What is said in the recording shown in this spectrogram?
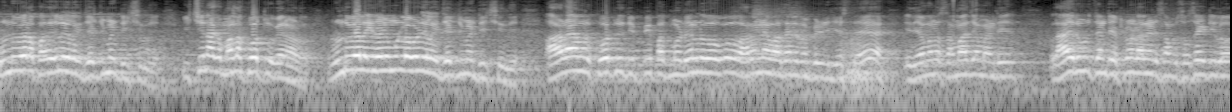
రెండు వేల పదిలో వీళ్ళకి జడ్జిమెంట్ ఇచ్చింది. ఇచ్చినాక మళ్ళీ కోర్టుకు పోయినాడు. రెండు వేల ఇరవై మూడులో కూడా వీళ్ళకి జడ్జిమెంట్ ఇచ్చింది. ఆడామను కోర్టును తిప్పి పదమూడేళ్ళు అరణ్యవాసాన్ని పంపిణీ చేస్తే ఇదేమన్నా సమాజం అండి? లాయర్ వృత్తి అంటే ఎట్లా ఉండాలండి సొసైటీలో?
